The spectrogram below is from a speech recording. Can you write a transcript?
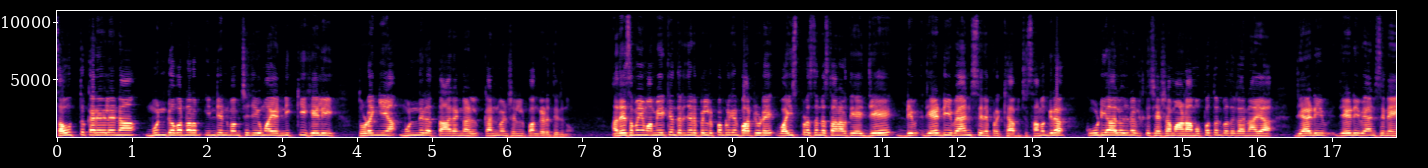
South Carolina മുൻ ഗവർണറും ഇന്ത്യൻ വംശജയുമായ നിക്കി ഹേലി തുടങ്ങിയ മുൻനിര താരങ്ങൾ കൺവെൻഷനിൽ പങ്കെടുത്തിരുന്നു. അതേസമയം അമേരിക്കൻ തെരഞ്ഞെടുപ്പിൽ റിപ്പബ്ലിക്കൻ പാർട്ടിയുടെ വൈസ് പ്രസിഡന്റ് സ്ഥാനാർത്ഥിയായി ജെ ഡി ജെ ഡി വാൻസിനെ പ്രഖ്യാപിച്ചു. സമഗ്ര കൂടിയാലോചനകൾക്ക് ശേഷമാണ് മുപ്പത്തൊൻപതുകാരനായ ജെ ഡി ജെ ഡി വാൻസിനെ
